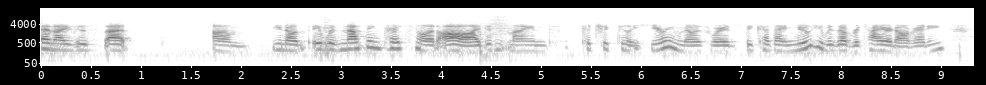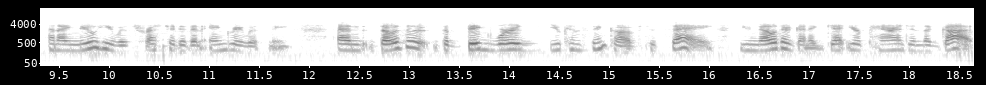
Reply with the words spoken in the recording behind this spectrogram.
And I just thought, um, you know, it was nothing personal at all. I didn't mind particularly hearing those words because I knew he was overtired already, and I knew he was frustrated and angry with me. And those are the big words you can think of to say. You know they're going to get your parent in the gut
